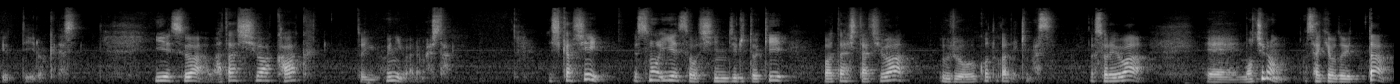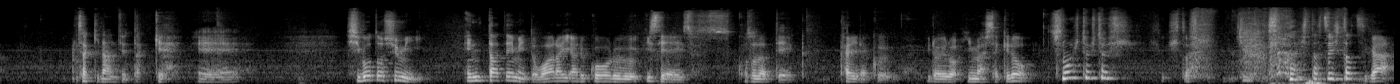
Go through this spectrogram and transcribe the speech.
言っているわけです。イエスは「私は乾く」というふうに言われました。しかしそのイエスを信じる時私たちは潤うことができます。それは、えー、もちろん先ほど言ったさっき何て言ったっけ、えー、仕事趣味エンターテインメント笑いアルコール異性子育て快楽いろいろ言いましたけどその人一人その一つ一つが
